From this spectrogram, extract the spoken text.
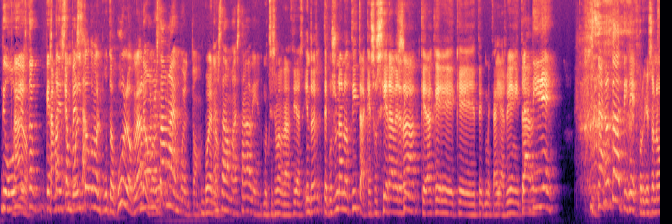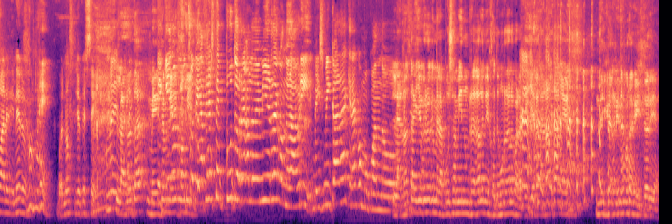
digo, uy, Claro, esto que está más envuelto pesa. como el puto culo, claro. no, no estaba mal envuelto. Bueno. No estaba mal, estaba bien. Muchísimas gracias. Y entonces te puse una notita, que eso sí era verdad, que era que, que te- me caías bien y tal. La tiré. La nota la tiré. Porque eso no vale dinero. Hombre. Bueno, yo qué sé. Hombre, La nota me, Te dijo- me quiero dijo mucho, te voy a hacer este puto regalo de mierda y cuando la abrí, ¿veis mi cara? Que era como cuando... La nota yo creo que me la puso a mí en un regalo y me dijo, tengo un regalo para ti. Y era la nota de, de Carolina para Victoria.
